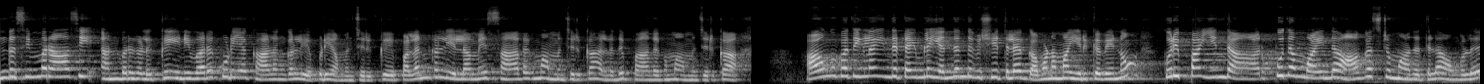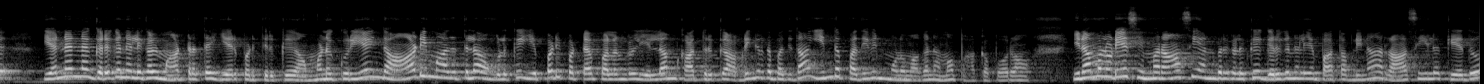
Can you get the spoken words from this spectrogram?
இந்த சிம்ம ராசி அன்பர்களுக்கு இனி வரக்கூடிய காலங்கள் எப்படி அமைஞ்சிருக்கு? பலன்கள் எல்லாமே சாதகமாக அமைஞ்சிருக்கா அல்லது பாதகமாக அமைஞ்சிருக்கா? அவங்க பார்த்திங்களா இந்த டைமில் எந்தெந்த விஷயத்தில் கவனமாக இருக்க வேணும்? குறிப்பாக இந்த அற்புதம் வாய்ந்த ஆகஸ்ட் மாதத்தில் அவங்கள என்னென்ன கிரகநிலைகள் மாற்றத்தை ஏற்படுத்தியிருக்கு? அம்மனுக்குரிய இந்த ஆடி மாதத்தில் அவங்களுக்கு எப்படிப்பட்ட பலன்கள் எல்லாம் காத்திருக்கு? அப்படிங்கிறத பற்றி தான் இந்த பதிவின் மூலமாக நம்ம பார்க்க போகிறோம் நம்மளுடைய சிம்ம ராசி அன்பர்களுக்கு கிரகநிலையம் பார்த்தோம் அப்படின்னா ராசியில் கேது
